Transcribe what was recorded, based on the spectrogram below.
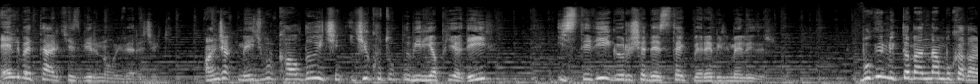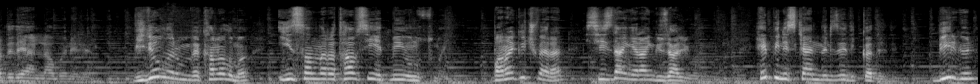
elbette herkes birine oy verecek. Ancak mecbur kaldığı için iki kutuplu bir yapıya değil, istediği görüşe destek verebilmelidir. Bugünlük de benden bu kadardı değerli abonelerim. Videolarımı ve kanalımı insanlara tavsiye etmeyi unutmayın. Bana güç veren sizden gelen güzel yorumlar. Hepiniz kendinize dikkat edin. Bir gün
